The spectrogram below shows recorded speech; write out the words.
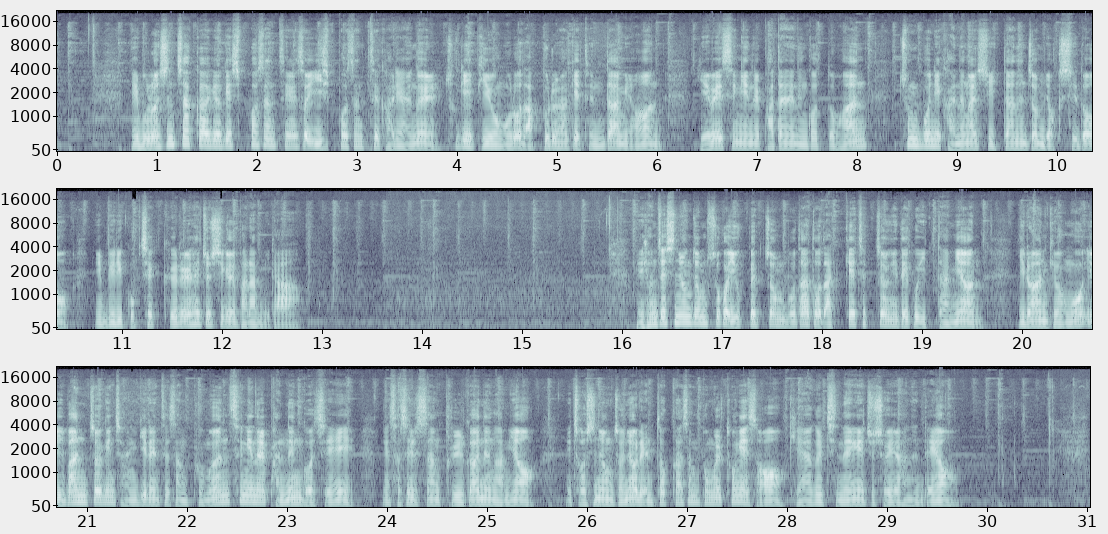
네, 물론 신차 가격의 10%에서 20%가량을 초기 비용으로 납부를 하게 된다면 예외 승인을 받아내는 것 또한 충분히 가능할 수 있다는 점 역시도 미리 꼭 체크를 해주시길 바랍니다. 네, 현재 신용 점수가 600점보다 더 낮게 책정이 되고 있다면 이러한 경우 일반적인 장기 렌트 상품은 승인을 받는 것이 사실상 불가능하며 저신용 전용 렌터카 상품을 통해서 계약을 진행해 주셔야 하는데요.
